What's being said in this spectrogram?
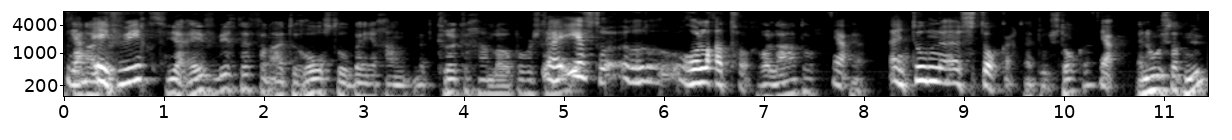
Ja evenwicht. Ja, evenwicht. Hè? Vanuit de rolstoel ben je gaan met krukken gaan lopen Eh, waarschijnlijk. eerst ro- ro- rollator. Rollator. Ja. Ja. En toen eh, stokken. En toen stokken. Ja. En hoe is dat nu?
